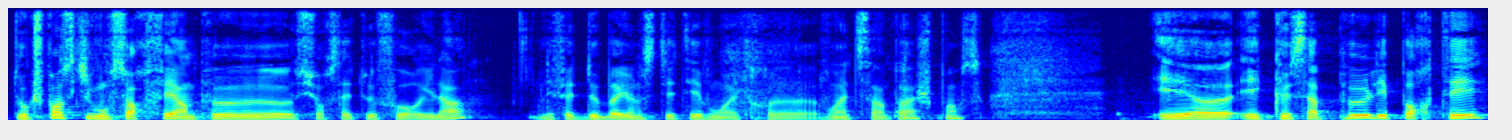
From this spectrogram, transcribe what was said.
Donc je pense qu'ils vont surfer un peu euh, sur cette euphorie-là. Les fêtes de Bayonne cet été vont être, euh, vont être sympas, je pense. Et, euh, et que ça peut les porter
